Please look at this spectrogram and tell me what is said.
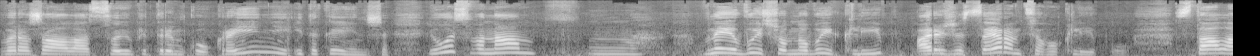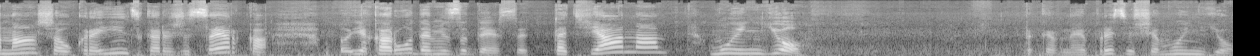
виражала свою підтримку Україні і таке інше. І ось вона в неї вийшов новий кліп, а режисером цього кліпу стала наша українська режисерка, яка родом із Одеси, Тетяна Муйньо. Таке в неї прізвище Муйньо.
